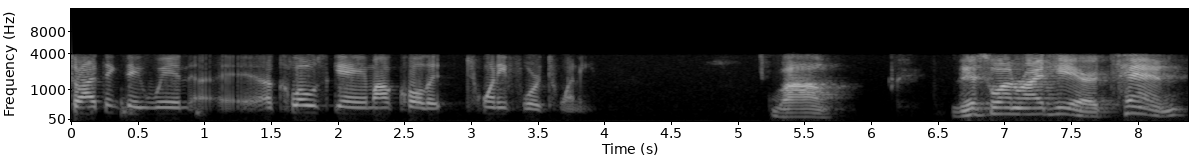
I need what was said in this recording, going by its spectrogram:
So I think they win a close game. I'll call it 24-20. Wow. This one right here, 10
